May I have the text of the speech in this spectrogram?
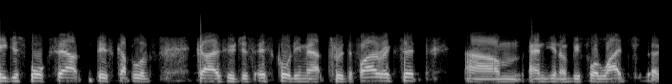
he just walks out. There's a couple of guys who just escort him out through the fire exit Um, and you know, before lights uh,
